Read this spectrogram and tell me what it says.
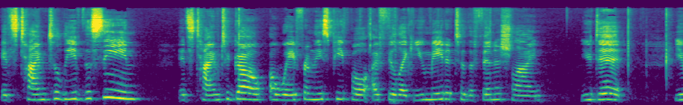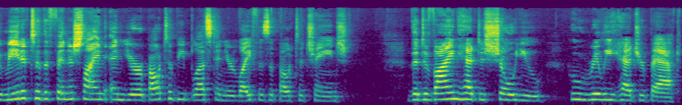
It's time to leave the scene. It's time to go away from these people. I feel like you made it to the finish line. You did. You made it to the finish line and you're about to be blessed and your life is about to change. The divine had to show you who really had your back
